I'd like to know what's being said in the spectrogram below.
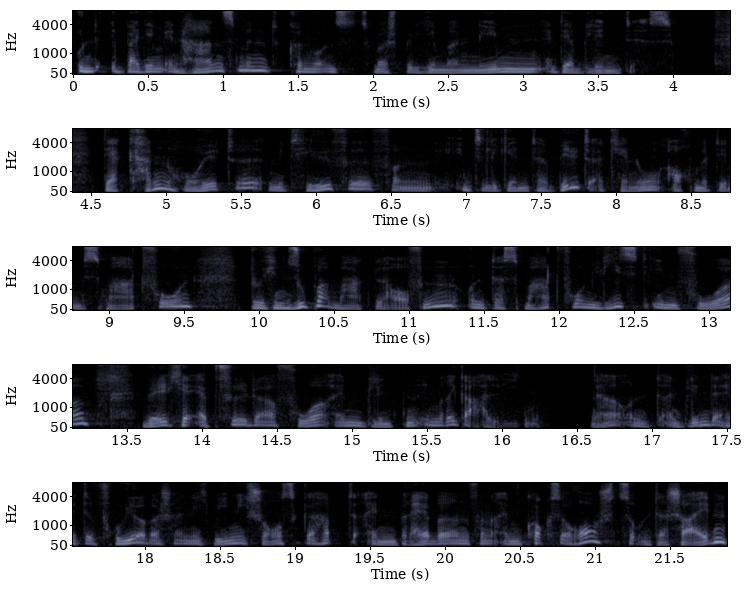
Und bei dem Enhancement können wir uns zum Beispiel jemanden nehmen, der blind ist. Der kann heute mit Hilfe von intelligenter Bilderkennung, auch mit dem Smartphone, durch den Supermarkt laufen und das Smartphone liest ihm vor, welche Äpfel da vor einem Blinden im Regal liegen. Ja, und ein Blinder hätte früher wahrscheinlich wenig Chance gehabt, einen Bräbern von einem Cox Orange zu unterscheiden.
